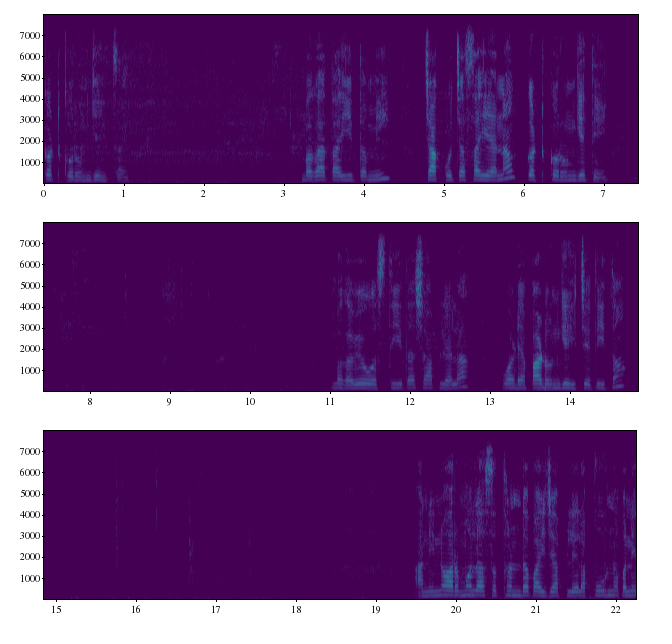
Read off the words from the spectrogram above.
कट करून घ्यायचंय. बघा आता इथं मी चाकूच्या साह्यानं कट करून घेते. बघा व्यवस्थित अशा आपल्याला वड्या पाडून घ्यायच्यात इथं. आणि नॉर्मल असं थंड पाहिजे आपल्याला पूर्णपणे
